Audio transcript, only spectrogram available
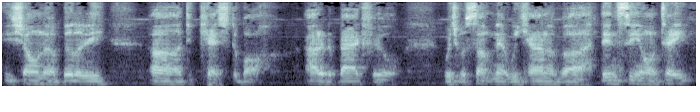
He's shown the ability uh, to catch the ball out of the backfield, which was something that we kind of uh, didn't see on tape,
